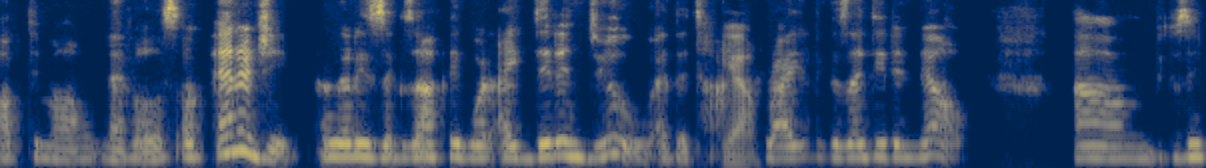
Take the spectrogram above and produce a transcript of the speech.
optimal levels of energy. And that is exactly what I didn't do at the time, yeah. right? Because I didn't know. Um, because in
